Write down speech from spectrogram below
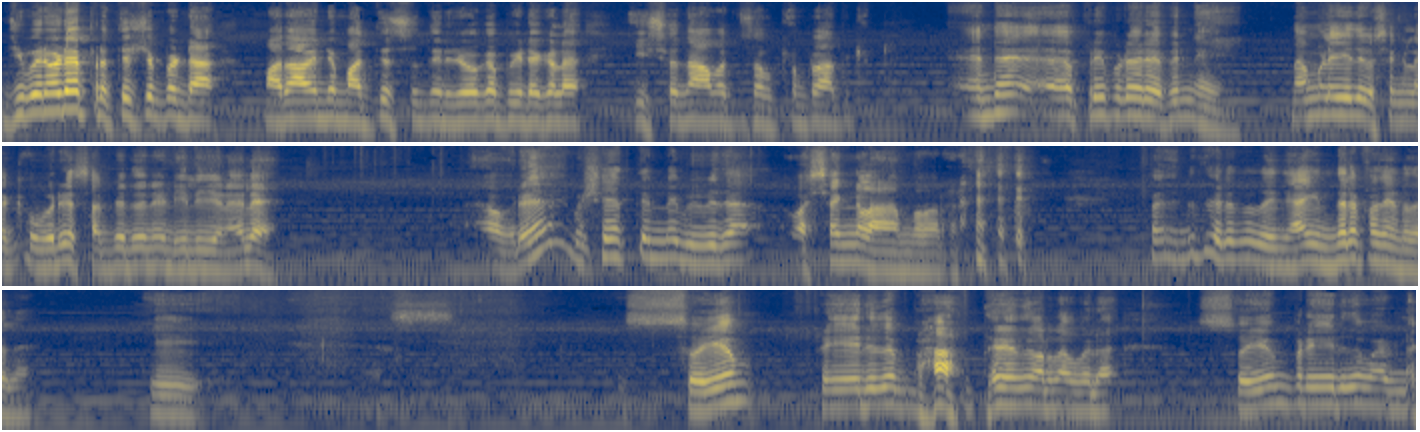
ജീവനോടെ പ്രത്യക്ഷപ്പെട്ട മാതാവിന്റെ മധ്യസ്ഥ രോഗപീഠകളെ ഈശ്വനാമത്തിൽ സൗഖ്യം പ്രാപിക്കട്ടെ. എന്റെ പ്രിയപ്പെട്ടവരെ പിന്നെ നമ്മൾ ഈ ദിവസങ്ങളൊക്കെ ഒരേ സബ്ജക്റ്റ് തന്നെ ഡീൽ ചെയ്യണം അല്ലേ? ഒരേ വിഷയത്തിന്റെ വിവിധ വശങ്ങളാണ് പറയുന്നത് അപ്പം എന്റെ വരുന്നത് ഞാൻ ഇന്നലെ പറയേണ്ടതല്ലേ ഈ സ്വയം പ്രേരിത പ്രാർത്ഥന എന്ന് പറഞ്ഞ പോലെ സ്വയം പ്രേരിതമായിട്ടുള്ള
